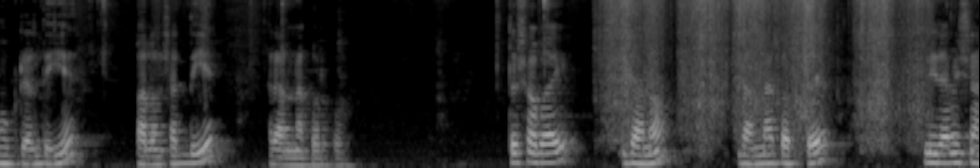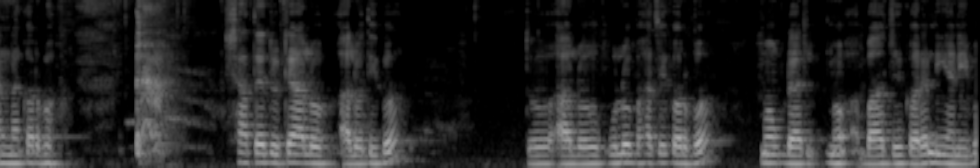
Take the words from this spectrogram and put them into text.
মুগ ডাল দিয়ে, পালং শাক দিয়ে রান্না করব। তো সবাই জানো, রান্না করতে নিরামিষ রান্না করব। সাথে দুটো আলু আলু দিব। তো আলুগুলো ভাজি করব, মুগ ডাল ভাজি করে নিয়ে নিব,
